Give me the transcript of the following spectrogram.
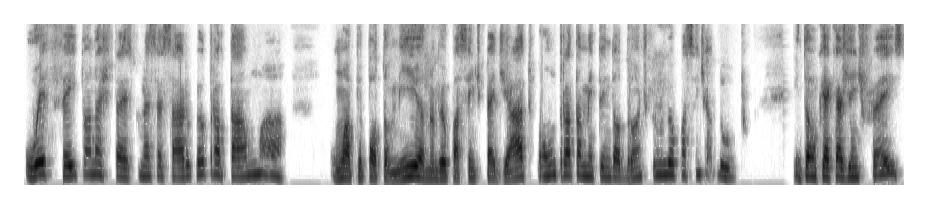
o efeito anestésico necessário para eu tratar uma, uma pupotomia no meu paciente pediátrico ou um tratamento endodôntico no meu paciente adulto. Então, o que é que a gente fez?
